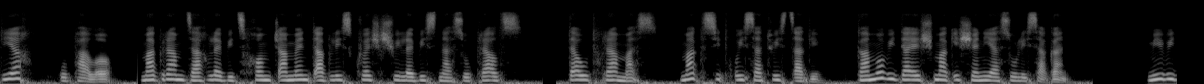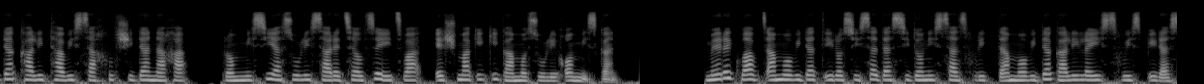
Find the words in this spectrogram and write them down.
დიახ, უფალო, მაგრამ ძაღლებიც ხომ ჭამენ ტაბლის ქვეშ შვილების ნასუფრალს? და უთხრა მას: მაგ სიტყვისათვის წადი. გამოვიდა ეშმაკი შენი ასულისაგან. მივიდა ქალი თავის სახლში და ნახა, რომ მისი ასული სარეცელზე იწვა, ეშმაკი კი გამოსულიყო მისგან. მერე კლავ წამოვიდა ტიროსისა და სიდონის საზღვრით და მოვიდა გალილეის ზღვის პირას,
